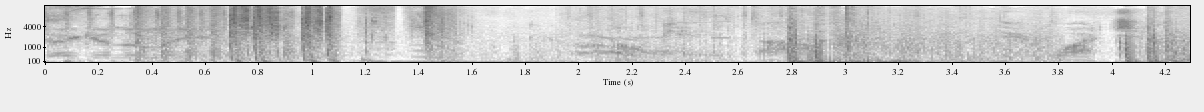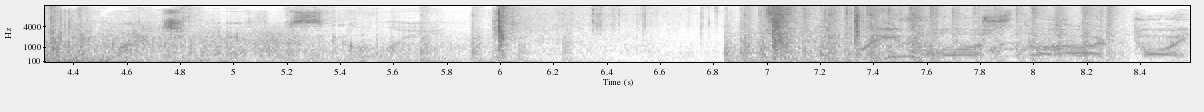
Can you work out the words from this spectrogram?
You've the lead. Okay, um, they're watching, they're watching every single lane. We've lost the hardpoint.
